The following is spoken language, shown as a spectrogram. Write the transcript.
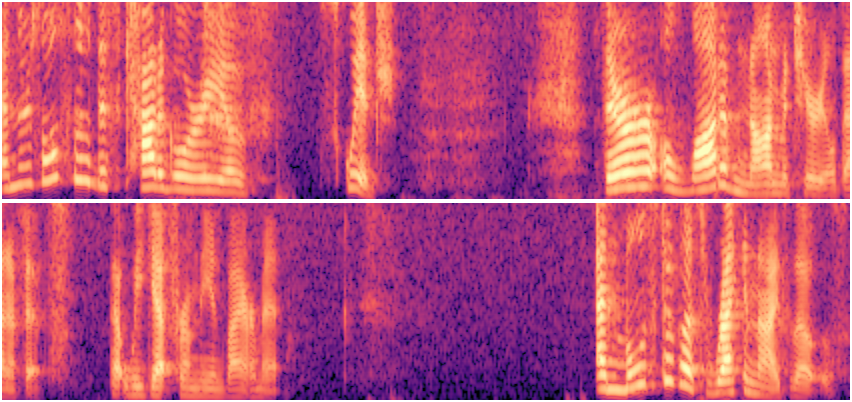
And there's also this category of squidge. there are a lot of non-material benefits that we get from the environment. And most of us recognize those,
